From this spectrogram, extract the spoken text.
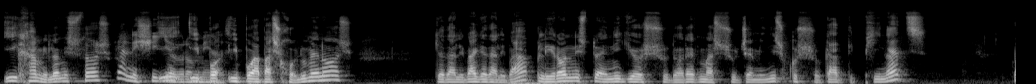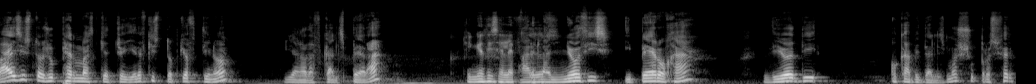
ή χαμηλό μισθό Αν είναι χίλια ή ευρώ υπο, μήνας. υποαπασχολούμενος κτλ. κτλ. Πληρώνεις το ενίκιο σου, το ρεύμα σου και μηνίσκους σου κάτι peanuts. Πάει στο σούπερ μάρκετ και γυρεύει το πιο φτηνό για να τα βγάλεις πέρα. Και νιώθεις ελεύθερος. Αλλά νιώθεις υπέροχα διότι ο καπιταλισμός σου προσφέρει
